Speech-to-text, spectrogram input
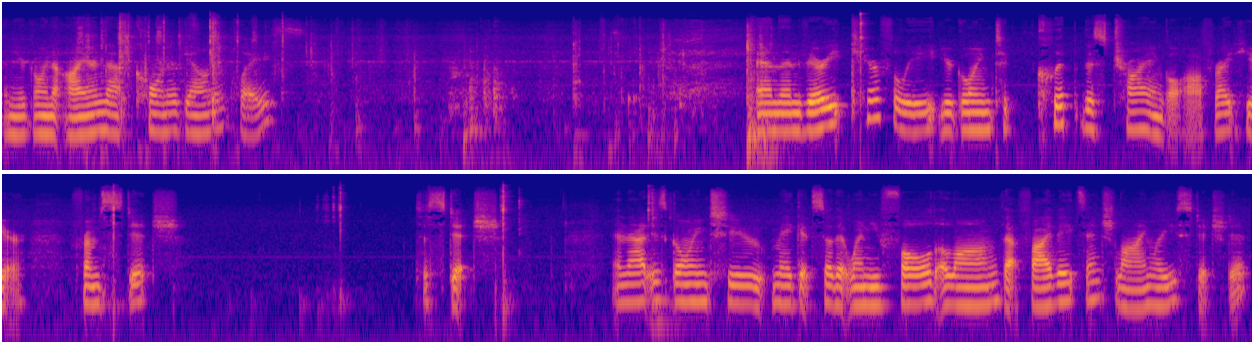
Then you're going to iron that corner down in place. And then very carefully, you're going to clip this triangle off right here from stitch to stitch. And that is going to make it so that when you fold along that 5 8 inch line where you stitched it,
